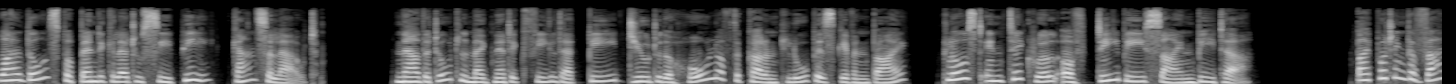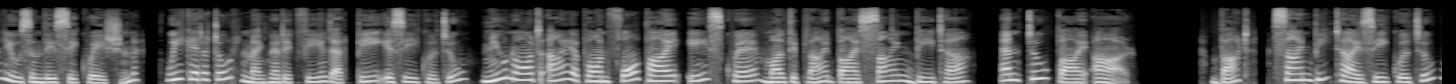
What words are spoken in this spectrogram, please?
while those perpendicular to CP cancel out. Now the total magnetic field at P due to the whole of the current loop is given by closed integral of dB sine beta. By putting the values in this equation, we get a total magnetic field at P is equal to mu naught I upon 4 pi a square multiplied by sine beta and 2 pi r. But sine beta is equal to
